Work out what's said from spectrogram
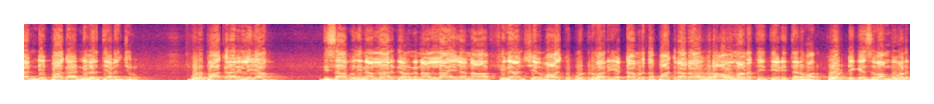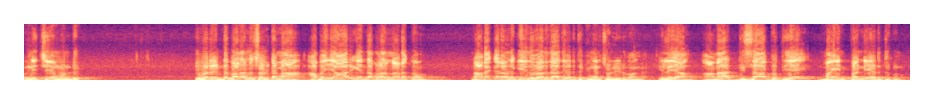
கண்டிப்பாக நிவர்த்தி அடைஞ்சிடும் குரு பார்க்குறாரு இல்லையா? திசாபதி நல்லா இருக்கிறவங்க நல்லா இல்லைனா ஃபினான்ஷியல் வழக்கு போட்டுருவார். எட்டாம் இடத்தை பார்க்குறாரா? ஒரு அவமானத்தை தேடி தருவார். கோர்ட்டு கேஸ் வம்பு வழக்கு நிச்சயம் உண்டு. இப்போ ரெண்டு பலன்னு சொல்லிட்டோமா? அப்போ யாருக்கு எந்த பலன் நடக்கும்? நடக்கிறவனுக்கு எது வருதோ அதை எடுத்துக்கங்கன்னு சொல்லிடுவாங்க. இல்லையா? ஆனால் திசாபுத்தியை மைண்ட் பண்ணி எடுத்துக்கணும்.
